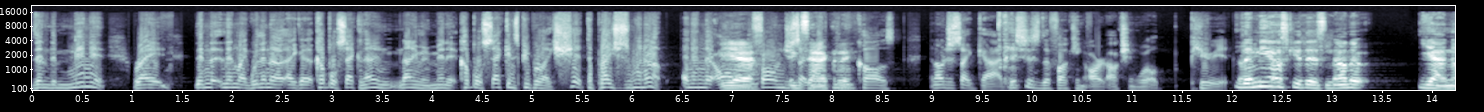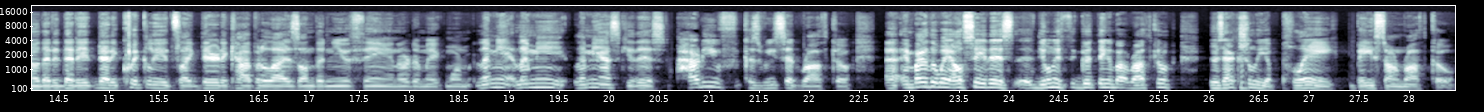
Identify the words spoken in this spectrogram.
Then the minute right? Then then like within a, like a couple seconds not even, not even a minute a couple seconds people are like shit the price just went up. And then they're all yeah, on the phone just exactly. like making calls. And i was just like god this is the fucking art auction world period right? let me ask you this now that yeah, no, that it that it that it quickly it's like there to capitalize on the new thing in order to make more. Let me let me let me ask you this: How do you? Because we said Rothko, uh, and by the way, I'll say this: uh, the only th- good thing about Rothko, there's actually a play based on Rothko,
